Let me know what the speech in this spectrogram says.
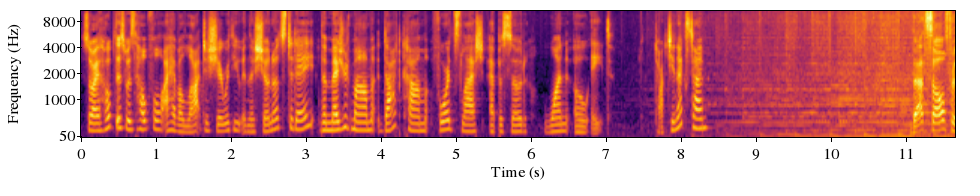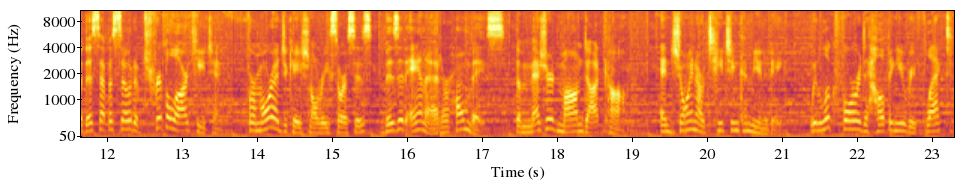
So I hope this was helpful. I have a lot to share with you in the show notes today, themeasuredmom.com forward slash episode 108. Talk to you next time. That's all for this episode of Triple R Teaching. For more educational resources, visit Anna at her home base, themeasuredmom.com, and join our teaching community. We look forward to helping you reflect,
